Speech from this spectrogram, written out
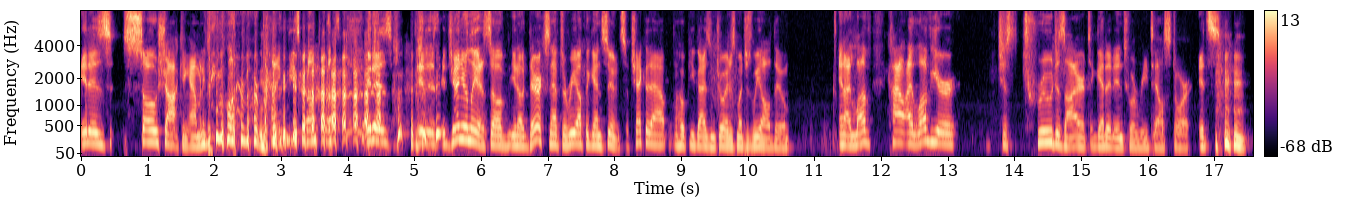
it is so shocking how many people are, are buying these. It is it is it genuinely is. So you know Derek's gonna have to re up again soon. So check it out. I hope you guys enjoy it as much as we all do. And I love Kyle. I love your just true desire to get it into a retail store. It's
